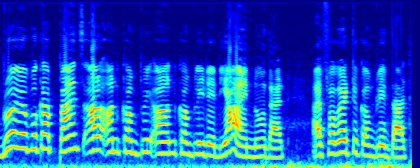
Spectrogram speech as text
Bro, your book up pants are uncomple uncompleted. Yeah, I know that. I forgot to complete that.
